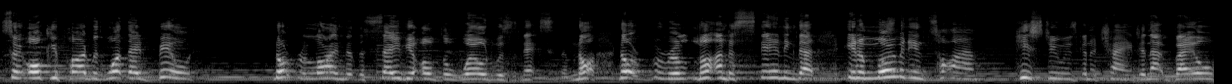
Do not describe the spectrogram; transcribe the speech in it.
so occupied with what they'd built, not relying that the Savior of the world was next to them, not, not, not understanding that in a moment in time, history was going to change and that veil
